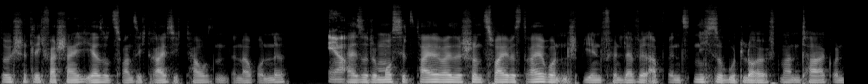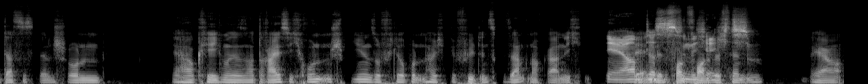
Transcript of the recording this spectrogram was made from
Durchschnittlich wahrscheinlich eher so 20, 30.000 in der Runde. Ja. Also du musst jetzt teilweise schon zwei bis drei Runden spielen für ein Level up, wenn es nicht so gut läuft, mal einen Tag. Und das ist dann schon, ja, okay, ich muss jetzt noch 30 Runden spielen. So viele Runden habe ich gefühlt insgesamt noch gar nicht. Ja, das ist von vorne bis hinten. Ja.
